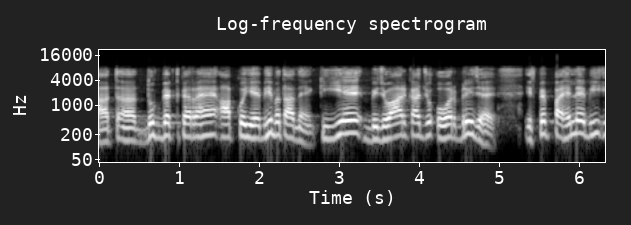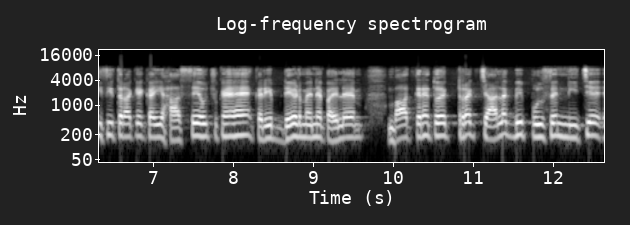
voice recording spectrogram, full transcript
दुख व्यक्त कर रहे हैं। आपको ये भी बता दें कि ये बिजवार का जो ओवरब्रिज है, इस पर पहले भी इसी तरह के कई हादसे हो चुके हैं। करीब डेढ़ महीने पहले बात करें तो एक ट्रक चालक भी पुल से नीचे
